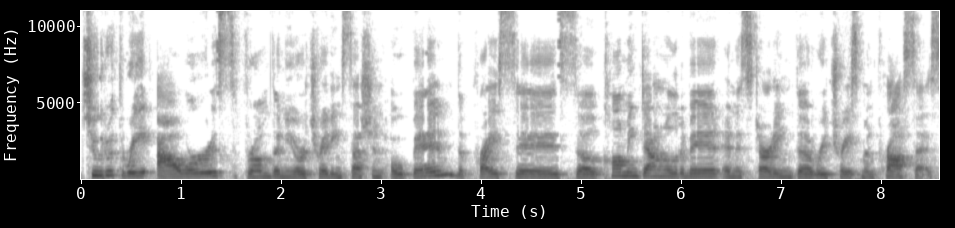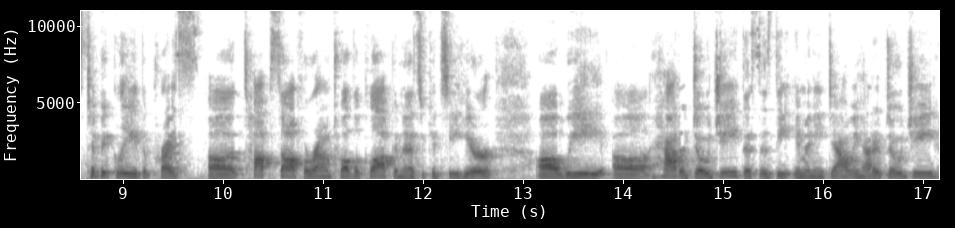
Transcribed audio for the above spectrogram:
two to three hours from the New York trading session open. The price is uh, calming down a little bit and it's starting the retracement process. Typically, the price uh, tops off around 12 o'clock. And as you can see here, uh, we uh, had a doji. This is the E-mini Dow. We had a doji.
